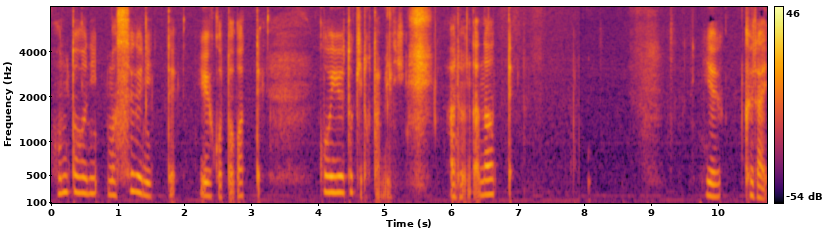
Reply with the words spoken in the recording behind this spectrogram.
本当にまっすぐにっていう言葉ってこういう時のためにあるんだなっていうくらい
